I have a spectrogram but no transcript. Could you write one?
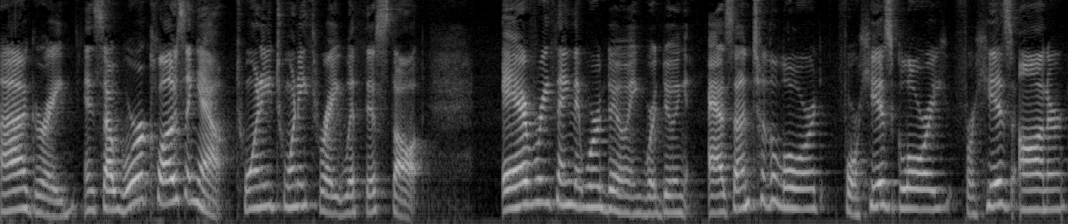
I agree. And so we're closing out 2023 with this thought. Everything that we're doing, we're doing as unto the Lord for His glory, for His honor.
